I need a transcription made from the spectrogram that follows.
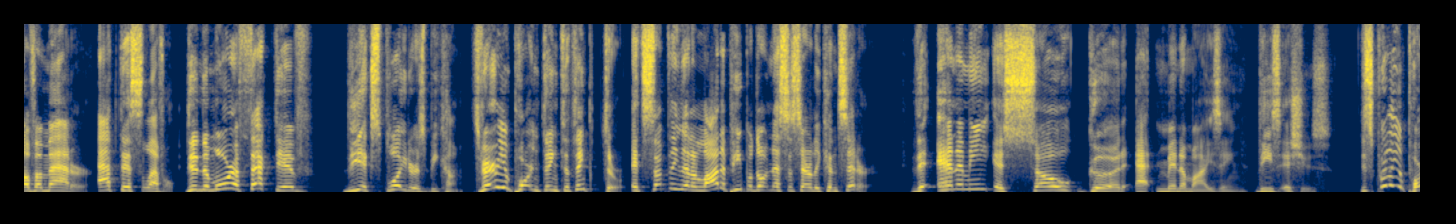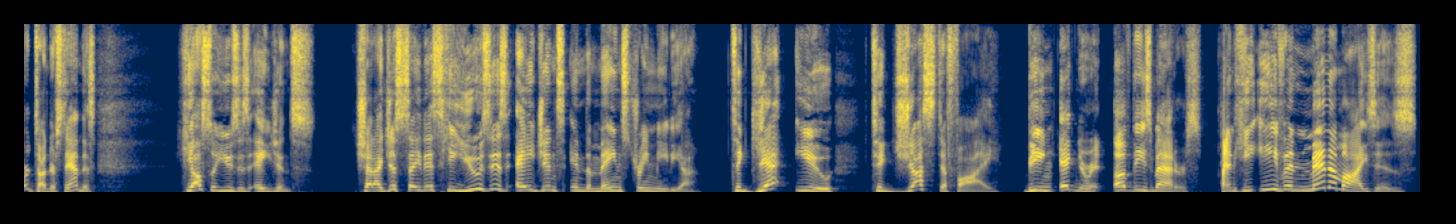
of a matter at this level, then the more effective the exploiters become. It's a very important thing to think through. It's something that a lot of people don't necessarily consider. The enemy is so good at minimizing these issues. It's really important to understand this. He also uses agents should I just say this? He uses agents in the mainstream media to get you to justify being ignorant of these matters. And he even minimizes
